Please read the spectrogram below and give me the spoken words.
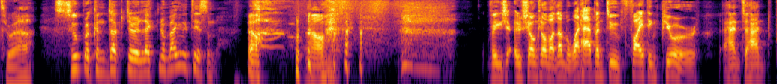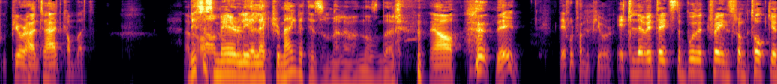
tror jag. Superconductor electromagnetism. Ja. Ja. För Jean-Claude Van Damme, what happened to fighting pure hand-to-hand, pure hand-to-hand combat? This is merely electromagnetism eller något sånt där. Ja, det är, det är fortfarande pure. It levitates the bullet trains from Tokyo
